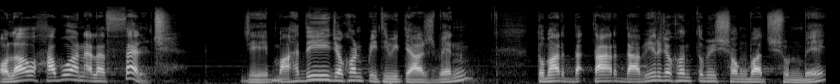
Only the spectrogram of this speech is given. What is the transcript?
অলাও হাবুয়ান আলা সেলচ যে মাহাদি যখন পৃথিবীতে আসবেন, তোমার তার দাবির যখন তুমি সংবাদ শুনবে,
